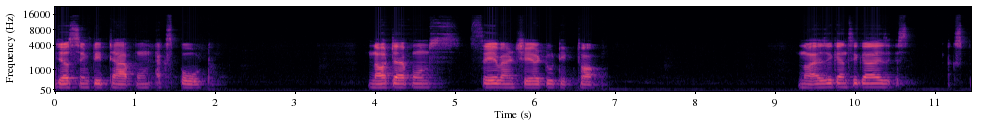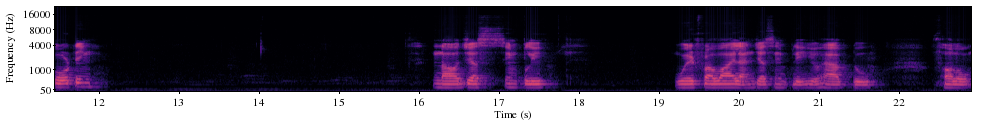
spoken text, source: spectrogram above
Just simply tap on export now tap on save and share to TikTok. Now as you can see guys, it's exporting. Now just simply wait for a while and just simply you have to follow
